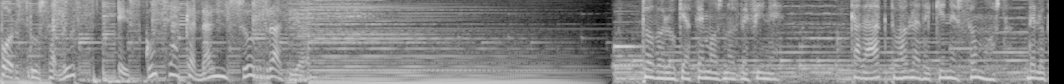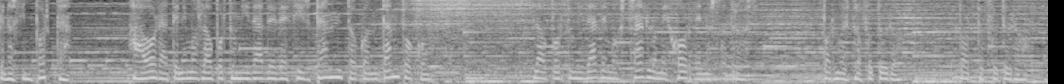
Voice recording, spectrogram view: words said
Por tu salud, escucha Canal Sur Radio. Todo lo que hacemos nos define. Cada acto habla de quiénes somos, de lo que nos importa. Ahora tenemos la oportunidad de decir tanto con tan poco. La oportunidad de mostrar lo mejor de nosotros. Por nuestro futuro. Por tu futuro.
